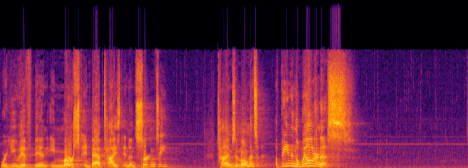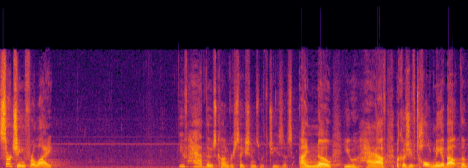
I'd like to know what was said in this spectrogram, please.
where you have been immersed and baptized in uncertainty, times and moments of being in the wilderness, searching for light. You've had those conversations with Jesus. I know you have because you've told me about them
